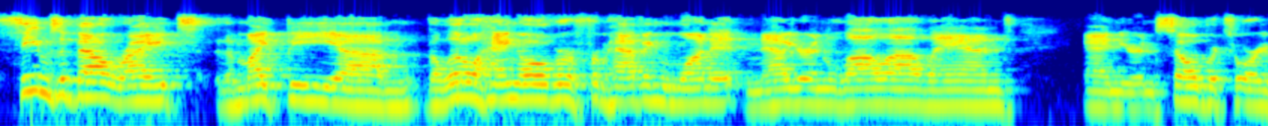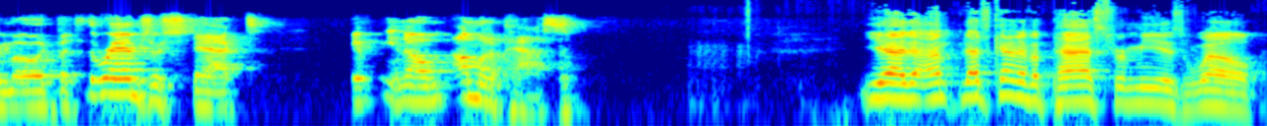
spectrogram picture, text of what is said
Seems about right. There might be um, the little hangover from having won it, and now you're in la la land and you're in celebratory mode. But the Rams are stacked. If you know, I'm going to pass. Yeah, that's kind of a pass for me as well.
